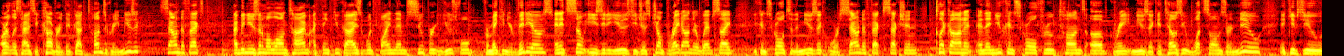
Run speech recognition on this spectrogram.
Artlist has you covered. They've got tons of great music, sound effects, I've been using them a long time. I think you guys would find them super useful for making your videos. And it's so easy to use. You just jump right on their website. You can scroll to the music or sound effects section, click on it, and then you can scroll through tons of great music. It tells you what songs are new. It gives you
